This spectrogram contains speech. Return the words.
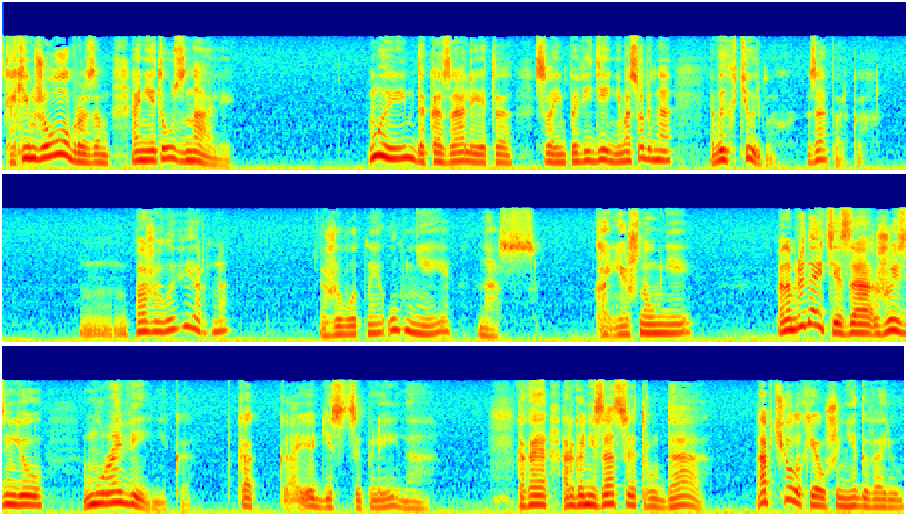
Каким же образом они это узнали? Мы им доказали это своим поведением, особенно в их тюрьмах, зоопарках. Пожалуй, верно. Животные умнее нас. Конечно, умнее. Понаблюдайте за жизнью муравейника. Какая дисциплина! Какая организация труда! О пчелах я уж и не говорю.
